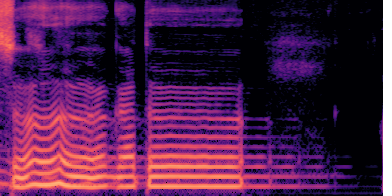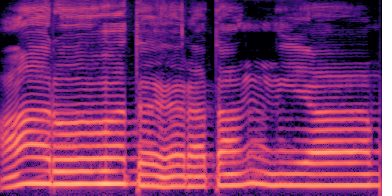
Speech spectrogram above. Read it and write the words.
සෝගතෝ ආරෝහත රතං යාම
